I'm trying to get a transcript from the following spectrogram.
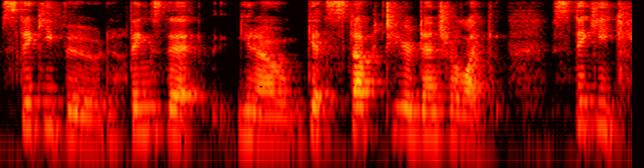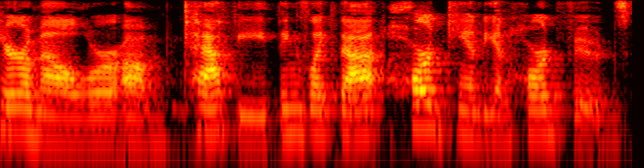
Sticky food, things that, you know, get stuck to your denture like sticky caramel or um, taffy, things like that. Hard candy and hard foods.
